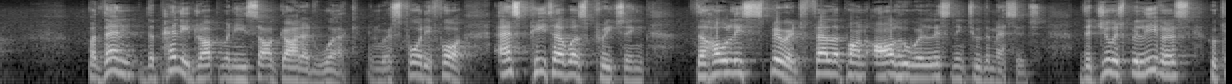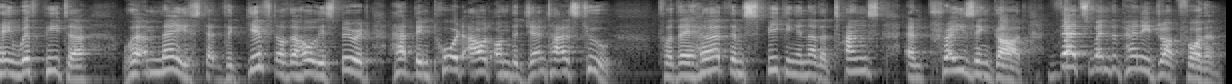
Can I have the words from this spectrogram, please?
But then the penny dropped when he saw God at work. In verse 44, as Peter was preaching, the Holy Spirit fell upon all who were listening to the message. The Jewish believers who came with Peter were amazed that the gift of the Holy Spirit had been poured out on the Gentiles too, for they heard them speaking in other tongues and praising God. That's when the penny dropped for them.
